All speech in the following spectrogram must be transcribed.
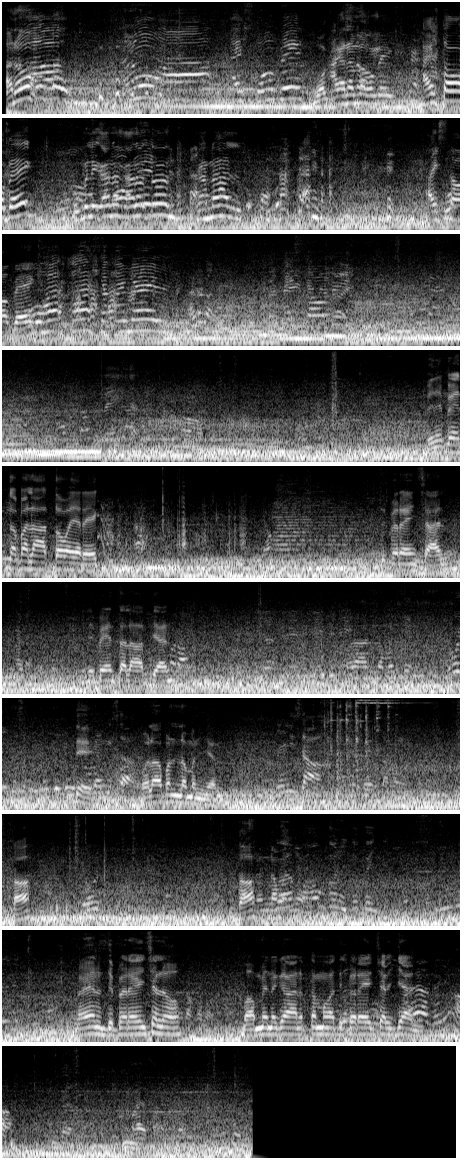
Ano? Ano? Ah, ice tubig. Huwag ka Ice na mag... Ice tubig? Bumili ka ng ano doon? Kanal. Ice tubig. Kuha ka sa kanal. Ano ba? Ice tubig. Binibenta ba lahat to, Eric? Differential? Binibenta lahat yan? Wala naman yan. Hindi. Wala pang laman yan. Yung isa. To? Yun. To? Wala naman yan. ganito, 20. Ngayon, differential oh. Baka may naghahanap ng mga differential dyan. Kaya, ganyan ah. Kaya pa.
